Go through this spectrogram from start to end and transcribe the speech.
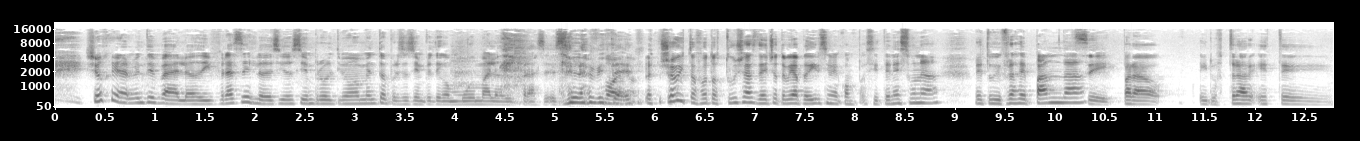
Yo generalmente para los disfraces lo decido siempre a último momento, pero yo siempre tengo muy malos disfraces en la fiesta Bueno, de yo he visto fotos tuyas, de hecho te voy a pedir si, me si tenés una de tu disfraz de panda Sí. para ilustrar este...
